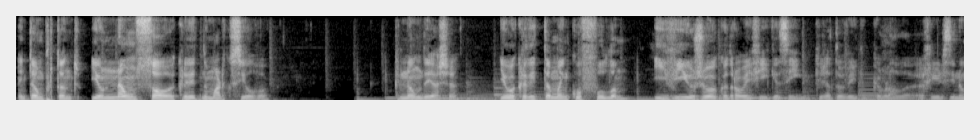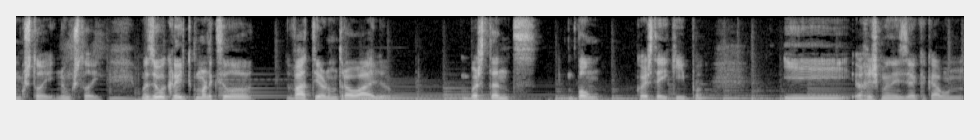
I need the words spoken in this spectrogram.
Então, portanto, eu não só acredito no Marco Silva, que não deixa, eu acredito também que o Fulham, e vi o jogo contra o Benfica, assim, que já estou a ver aqui o Cabral a rir-se e não gostei, não gostei. Mas eu acredito que o Marco Silva vai ter um trabalho bastante bom com esta equipa e arrisco-me a dizer que acabam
